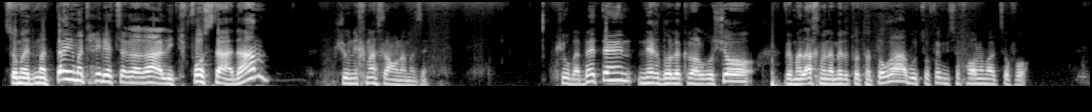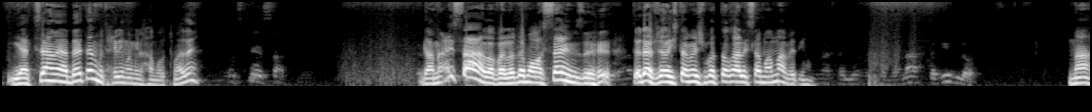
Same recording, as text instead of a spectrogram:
זאת אומרת, מתי מתחיל יצר הרע לתפוס את האדם? כשהוא נכנס לעולם הזה. כשהוא בבטן, נר דולק לו על ראשו, ומלאך מלמד אותו את התורה, והוא צופה מסוף העולם עד סופו. יצא מהבטן, מתחילים המלחמות. מה זה? גם עשיו, אבל לא יודע מה הוא עשה עם זה. אתה יודע, אפשר להשתמש בתורה לסם המוות. גם. מה?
